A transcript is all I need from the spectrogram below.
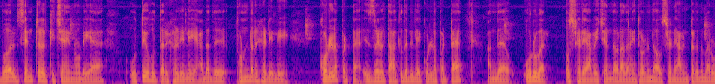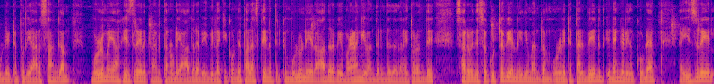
வேர்ல்ட் சென்ட்ரல் கிச்சனினுடைய உத்தியோகத்தர்களிலே அல்லது தொண்டர்களிலே கொல்லப்பட்ட இஸ்ரேல் தாக்குதலிலே கொல்லப்பட்ட அந்த ஒருவர் ஆஸ்திரேலியாவைச் சேர்ந்தவர். அதனைத் தொடர்ந்து ஆஸ்திரேலியாவின் பிரதமர் உள்ளிட்ட புதிய அரசாங்கம் முழுமையாக இஸ்ரேலுக்கான தன்னுடைய ஆதரவை விலக்கிக் கொண்டு பலஸ்தீனத்திற்கு முழு நேர ஆதரவை வழங்கி வந்திருந்தது. அதனைத் தொடர்ந்து சர்வதேச குற்றவியல் நீதிமன்றம் உள்ளிட்ட பல்வேறு இடங்களில் கூட இஸ்ரேல்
